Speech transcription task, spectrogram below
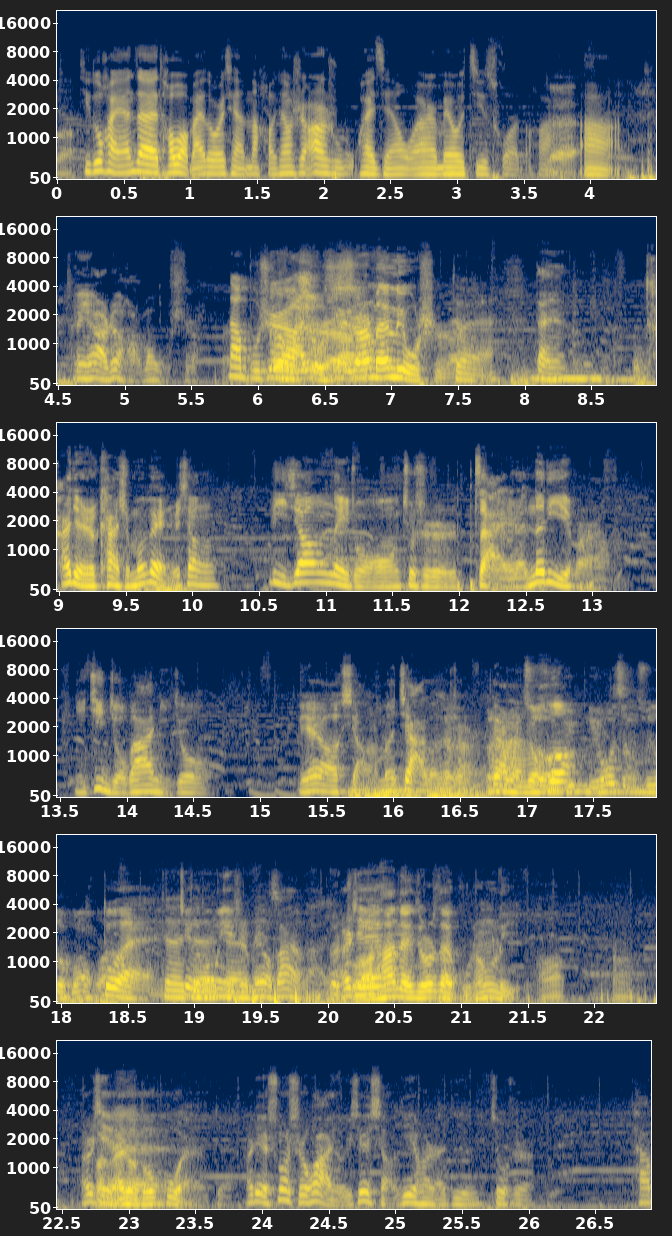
格，帝都海盐在淘宝卖多少钱呢？好像是二十五块钱，我要是没有记错的话啊，乘以二正好嘛五十，那不是啊，这家卖六十，对，但还得是看什么位置，像丽江那种就是宰人的地方啊，你进酒吧你就别要想什么价格的事儿，对要么就喝。旅游景区的光环。对，这个东西是没有办法的，而且它那就是在古城里头，而且本来就都贵对，而且说实话，有一些小地方的地，就是它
